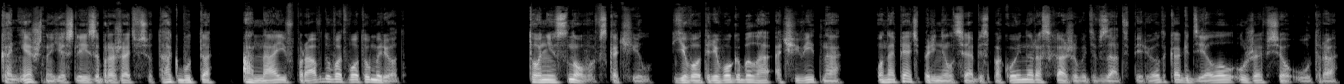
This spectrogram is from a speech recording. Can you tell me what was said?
Конечно, если изображать все так, будто она и вправду вот-вот умрет. Тони снова вскочил. Его тревога была очевидна. Он опять принялся беспокойно расхаживать взад-вперед, как делал уже все утро.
